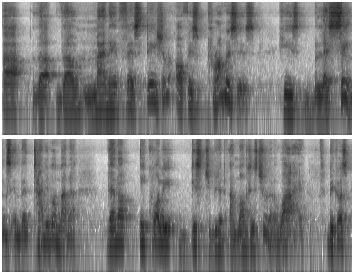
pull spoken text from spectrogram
Uh, the, the manifestation of his promises, his blessings in the tangible manner, they're not equally distributed amongst his children. Why? Because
